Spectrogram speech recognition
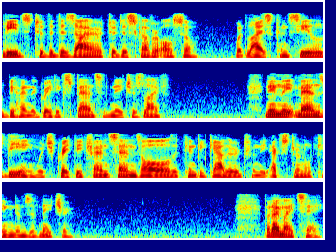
leads to the desire to discover also what lies concealed behind the great expanse of nature's life namely man's being, which greatly transcends all that can be gathered from the external kingdoms of nature. But I might say,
